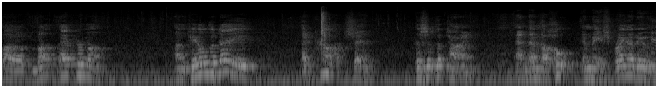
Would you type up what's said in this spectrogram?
uh, month after month, until the day that God said, this is the time. And then the hope in me sprang anew.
